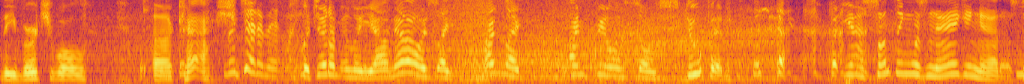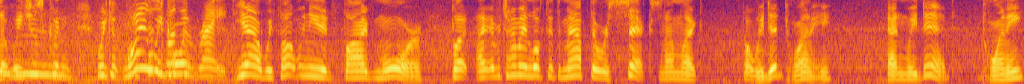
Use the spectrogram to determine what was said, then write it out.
the virtual uh, cache. Legitimately. legitimately yeah now it's like i'm like i'm feeling so stupid but yeah something was nagging at us that we just couldn't we could, why Mm-hmm. Are we going right. yeah we thought we needed five more but I, every time i looked at the map there were six and i'm like but we did 20 and we did 20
